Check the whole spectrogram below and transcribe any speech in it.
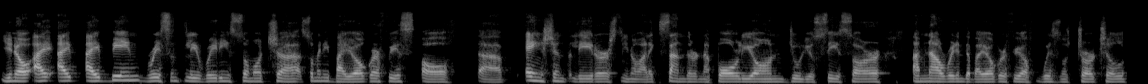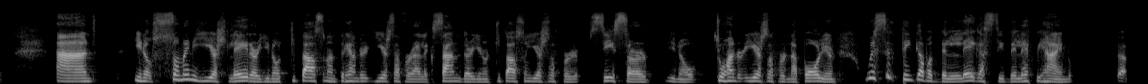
you know I, I i've been recently reading so much uh, so many biographies of uh, ancient leaders, you know, Alexander, Napoleon, Julius Caesar. I'm now reading the biography of Winston Churchill. And you know, so many years later, you know, 2,300 years after Alexander, you know, 2,000 years after Caesar, you know, 200 years after Napoleon, we still think about the legacy they left behind, uh,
